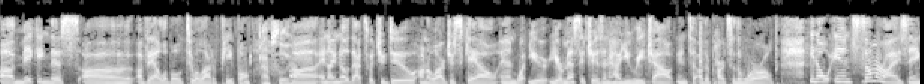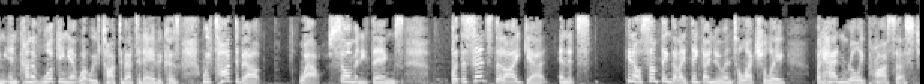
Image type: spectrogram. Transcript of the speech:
uh, making this uh, available to a lot of people. Absolutely. Uh, and I know that's what you do on a larger scale and what your, your message is and how you reach out into other parts of the world. You know, in summarizing and kind of looking at what we've talked about today, because we've talked about wow, so many things. But the sense that I get, and it's, you know, something that I think I knew intellectually, but hadn't really processed,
